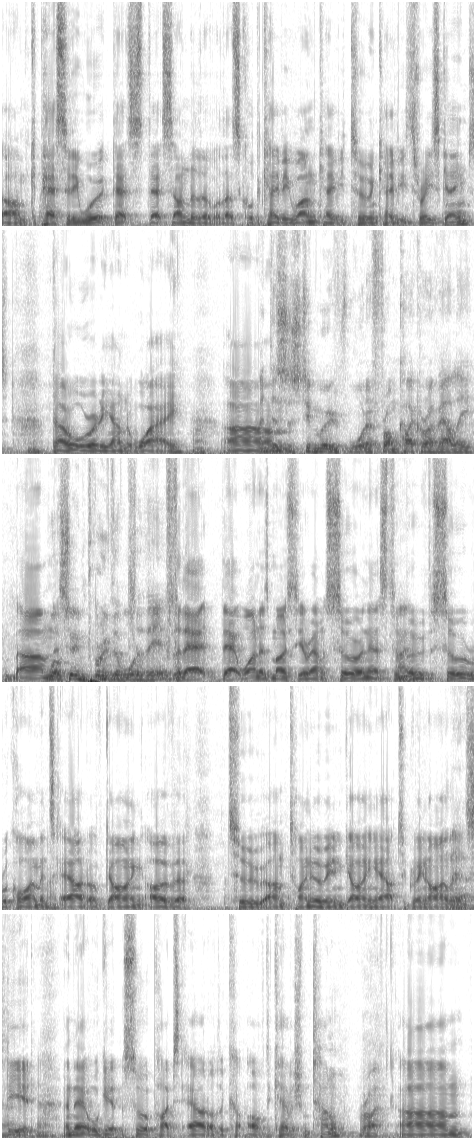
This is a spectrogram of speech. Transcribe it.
um, capacity work, that's that's under the well, that's called the KV1, KV2, and KV3 schemes. Mm. They're already underway. Right. Um, and this is to move water from Kaikorai Valley, um, well, to improve the water there. For that, that one is mostly around the sewer, and that's to move the sewer requirements right. out of going over to um, Tainui and going out to Green Island yeah, instead, yeah. and that will get the sewer pipes out of the of the Caversham Tunnel. Right. Um,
